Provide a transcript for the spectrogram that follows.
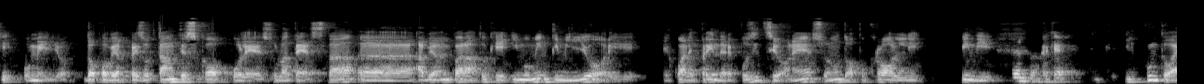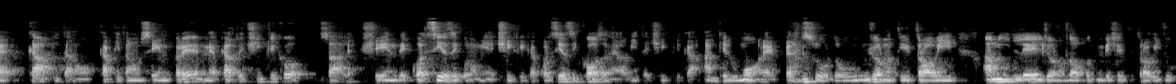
che, o meglio, dopo aver preso tante scoppole sulla testa, eh, abbiamo imparato che i momenti migliori nel quale prendere posizione sono dopo crolli. Quindi, certo. perché il punto è, capitano, capitano sempre, il mercato è ciclico, sale, scende, qualsiasi economia è ciclica, qualsiasi cosa nella vita è ciclica, anche l'umore, per assurdo, un giorno ti trovi a mille, il giorno dopo invece ti trovi giù.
